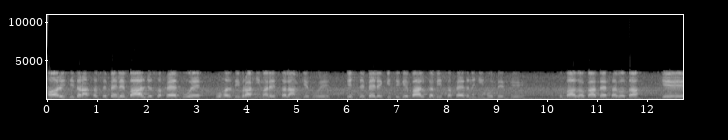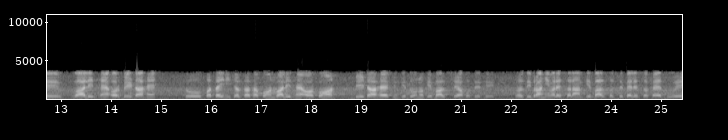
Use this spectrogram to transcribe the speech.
اور اسی طرح سب سے پہلے بال جو سفید ہوئے، وہ حضرت ابراہیم علیہ السلام کے ہوئے۔ اس سے پہلے کسی کے بال کبھی سفید نہیں ہوتے تھے۔ تو بعض اوقات ایسا ہوتا کہ والد ہیں اور بیٹا ہیں، تو پتہ ہی نہیں چلتا تھا کون والد ہیں اور کون بیٹا ہے، کیونکہ دونوں کے بال سیاہ ہوتے تھے۔ تو حضرت ابراہیم علیہ السلام کے بال سب سے پہلے سفید ہوئے،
